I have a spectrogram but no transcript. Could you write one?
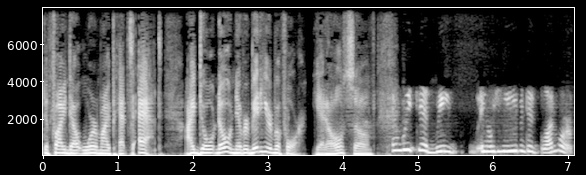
to find out where my pet's at. I don't know, never been here before. You know, so And we did. We and he even did blood work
